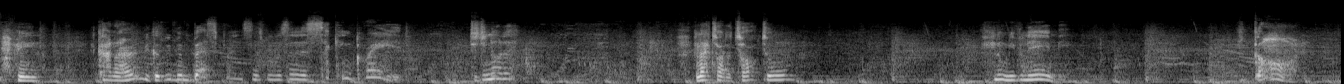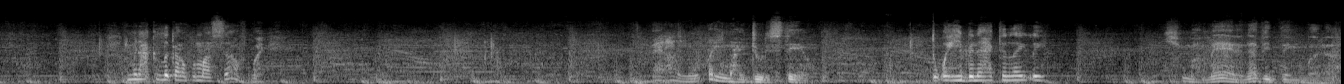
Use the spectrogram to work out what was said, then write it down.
I mean, it kind of hurt because we've been best friends since we was in the second grade. Did you know that? And I try to talk to him. He don't even hear me. He gone. I mean, I could look out for myself, but man, I don't know what he might do to steal. The way he been acting lately. You my man and everything, but uh,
